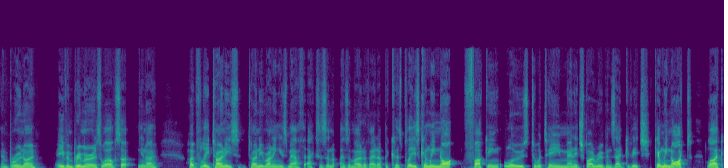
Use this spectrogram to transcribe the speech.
and Bruno, even Brimmer as well. So, you know, hopefully Tony's Tony running his mouth acts as an as a motivator because please can we not fucking lose to a team managed by Ruben Zadkovich? Can we not? Like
